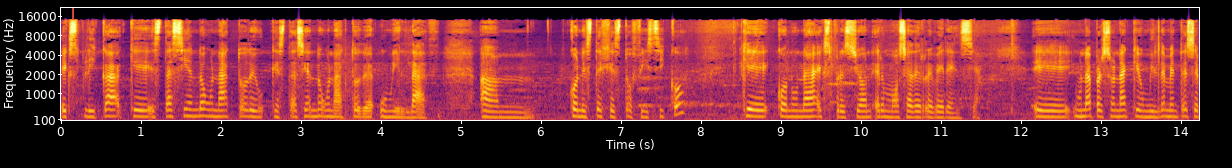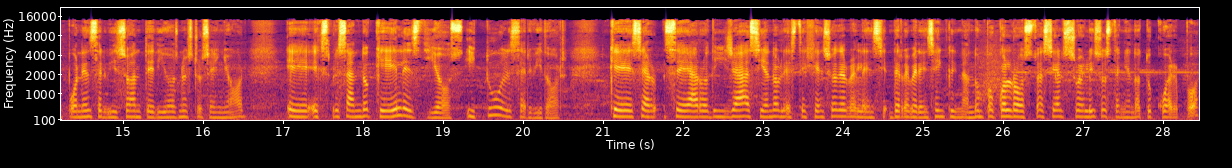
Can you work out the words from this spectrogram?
explica que está haciendo un acto de que está haciendo un acto de humildad um, con este gesto físico que con una expresión hermosa de reverencia. Eh, una persona que humildemente se pone en servicio ante Dios nuestro Señor, eh, expresando que Él es Dios y tú el servidor, que se, arrodilla haciéndole este gesto de reverencia, inclinando un poco el rostro hacia el suelo y sosteniendo tu cuerpo,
